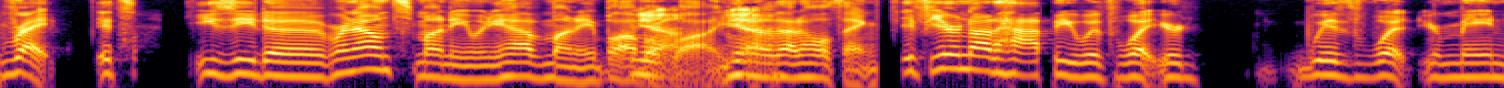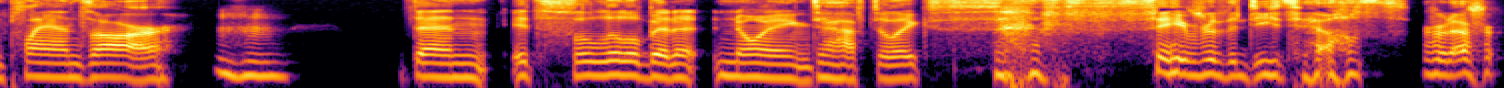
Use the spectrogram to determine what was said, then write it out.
right. It's easy to renounce money when you have money, blah blah Yeah, blah. You yeah. know that whole thing. If you're not happy with what your with what your main plans are, Mm-hmm. then it's a little bit annoying to have to like savor the details or whatever.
